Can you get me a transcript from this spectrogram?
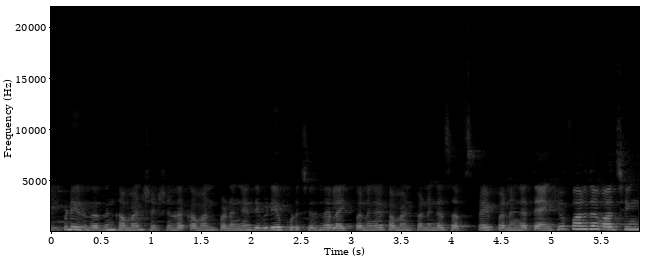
எப்படி இருந்ததுன்னு கமெண்ட் செக்ஷனில் கமெண்ட் பண்ணுங்கள் இந்த வீடியோ பிடிச்சிருந்தா லைக் பண்ணுங்கள் கமெண்ட் பண்ணுங்கள் சப்ஸ்கிரைப் பண்ணுங்கள் தேங்க்யூ ஃபார் த வாட்சிங்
